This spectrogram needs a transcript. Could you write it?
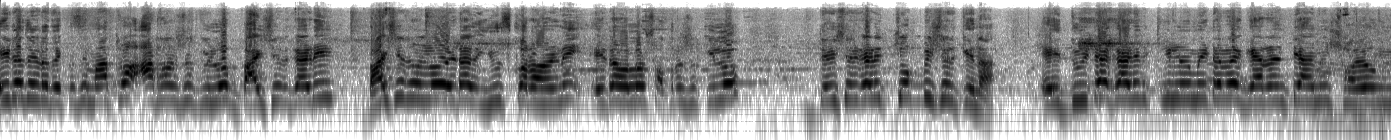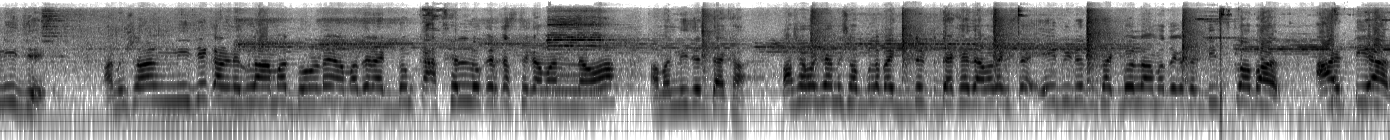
এইটা যেটা দেখতেছি, মাত্র আঠারোশো কিলো বাইশের গাড়ি। বাইশের হলো এটা ইউজ করা হয়নি, এটা হলো সতেরোশো কিলো। তেইশের গাড়ি চব্বিশের কেনা। এই দুইটা গাড়ির কিলোমিটারের গ্যারান্টি আমি স্বয়ং নিজে। আমি স্বয়ং নিজে, কারণ এগুলো আমার দোনোটাই আমাদের একদম কাছের লোকের কাছ থেকে আমার নেওয়া, আমার নিজের দেখা। পাশাপাশি আমি সবগুলো বাইক যদি একটু দেখাই আমাদের কাছে এই ভিডিওতে থাকবে হলো আমাদের কাছে discover RTR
